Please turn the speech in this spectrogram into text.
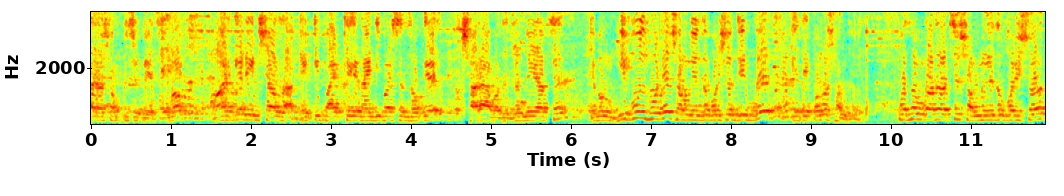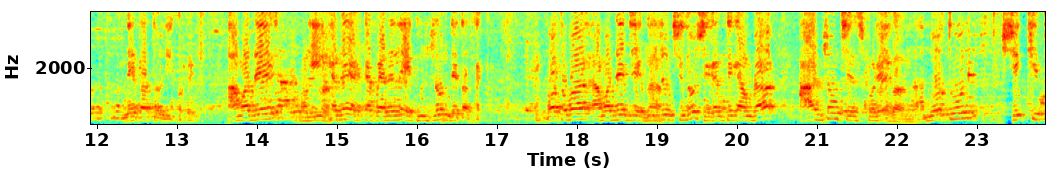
তারা সবকিছু পেয়েছে এবং মার্কেটে ইনশাল্লাহ এইটটি ফাইভ থেকে নাইনটি পার্সেন্ট লোকের সারা আমাদের জন্যই আছে এবং বিপুল ভোটে সম্মিলিত পরিষদ জিতবে, এতে কোনো সন্দেহ নেই। প্রথম কথা হচ্ছে সম্মিলিত পরিষদ নেতা তৈরি করে আমাদের এইখানে একটা প্যানেলে একুশ জন নেতা থাকে। গতবার আমাদের যে একুশ জন ছিল সেখান থেকে আমরা আটজন চেঞ্জ করে নতুন শিক্ষিত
